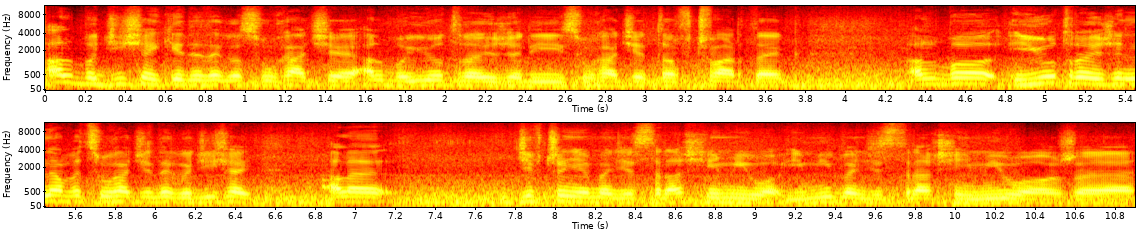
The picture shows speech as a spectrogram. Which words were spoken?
albo dzisiaj, kiedy tego słuchacie, albo jutro, jeżeli słuchacie to w czwartek, albo jutro, jeżeli nawet słuchacie tego dzisiaj, ale dziewczynie będzie strasznie miło i mi będzie strasznie miło, że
